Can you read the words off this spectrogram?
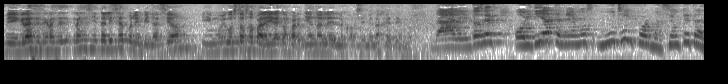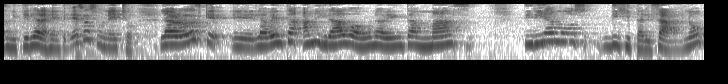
Bien, gracias, gracias, gracias señorita Alicia por la invitación y muy gustoso para ir compartiéndole los conocimientos que tengo. Dale, entonces hoy día tenemos mucha información que transmitirle a la gente. Eso es un hecho. La verdad es que eh, la venta ha migrado a una venta más diríamos digitalizada, ¿no?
